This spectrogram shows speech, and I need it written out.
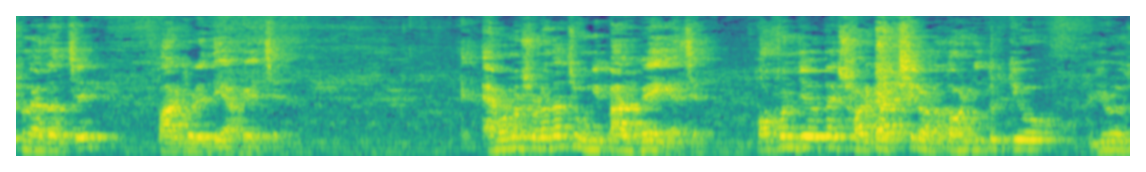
শোনা যাচ্ছে পার করে দেওয়া হয়েছে। এমনও শোনা যাচ্ছে উনি পার হয়ে গেছেন তখন যেহেতু সরকার ছিল না, তখন কিন্তু কেউ ইউনুস,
